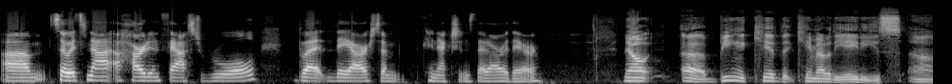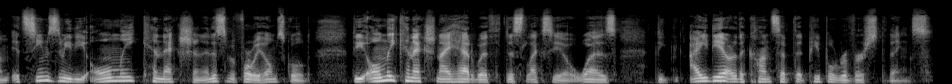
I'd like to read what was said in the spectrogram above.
Um, so it's not a hard and fast rule, but they are some connections that are there. Now, uh, being a kid that came out of the 80s, um, it seems to me the only connection, and this is before we homeschooled, the only connection I had with dyslexia was the idea or the concept that people reversed things.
